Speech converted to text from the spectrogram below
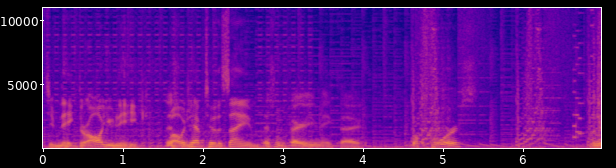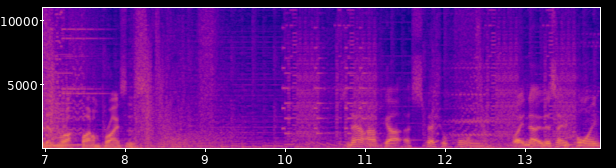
It's unique. They're all unique. Why would you have two of the same? This one's very unique though. Of course. Look at them rock bottom prices. So now I've got a special coin. Wait, no, this ain't a coin.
